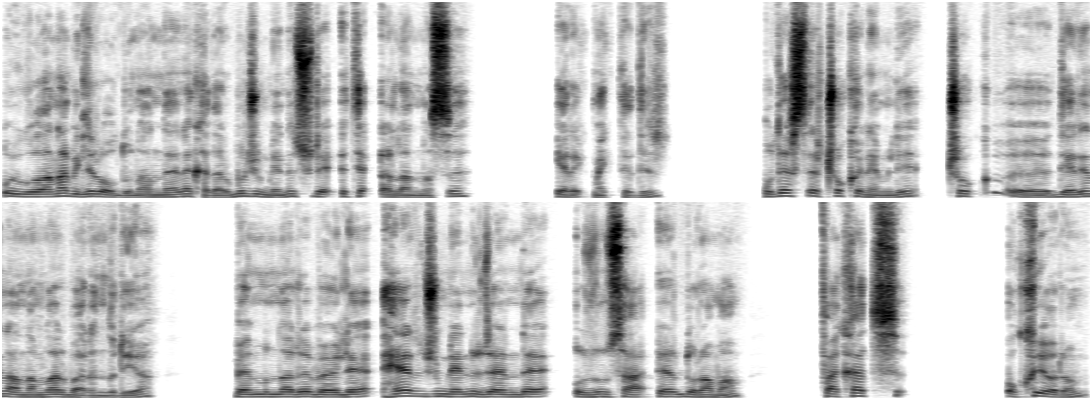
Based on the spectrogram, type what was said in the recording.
uygulanabilir olduğunu anlayana kadar bu cümlenin sürekli tekrarlanması gerekmektedir. Bu dersler çok önemli, çok e, derin anlamlar barındırıyor. Ben bunları böyle her cümlenin üzerinde uzun saatler duramam. Fakat okuyorum.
